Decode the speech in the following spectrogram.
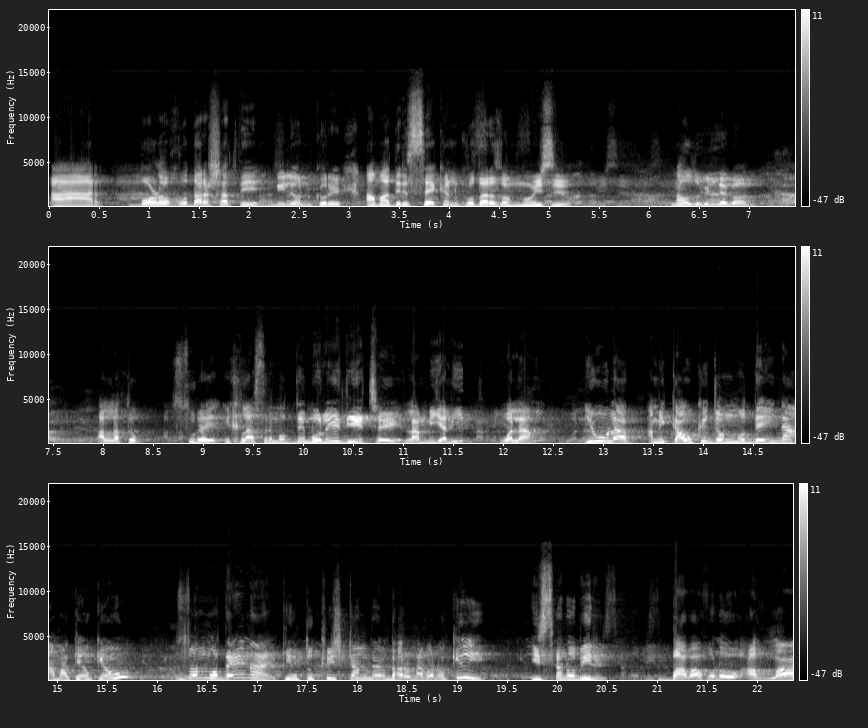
আর বড় খোদার সাথে মিলন করে আমাদের সেকেন্ড খোদার জন্ম হয়েছে নাউজুবিল্লাহ কন আল্লাহ তো সুরে ইখলাসের মধ্যে বলেই দিয়েছে, লাম ইয়ালিদ ওয়ালাম ইউলাদ। আমি কাউকে জন্ম দেই না, আমাকেও কেউ জন্ম দেয় না কিন্তু খ্রিস্টানদের ধারণা হলো কি? ঈসা নবীর বাবা হলো আল্লাহ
